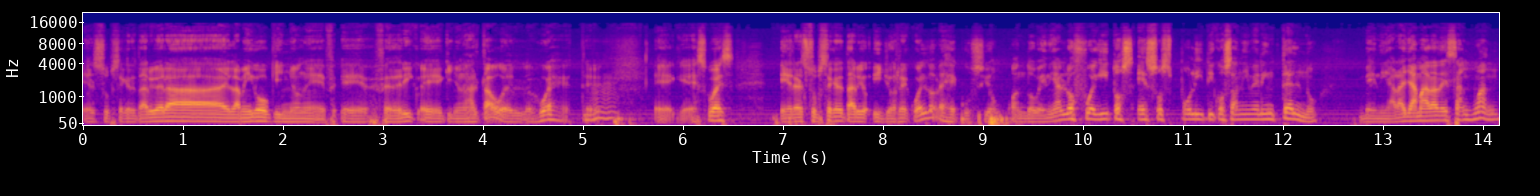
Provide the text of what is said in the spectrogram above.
El subsecretario era el amigo Quiñones, eh, Federico eh, Quiñones Altao, el juez, este, eh, que es juez, era el subsecretario. Y yo recuerdo la ejecución. Cuando venían los fueguitos esos políticos a nivel interno, venía la llamada de San Juan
